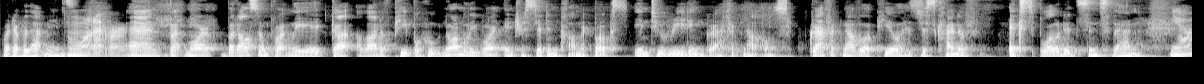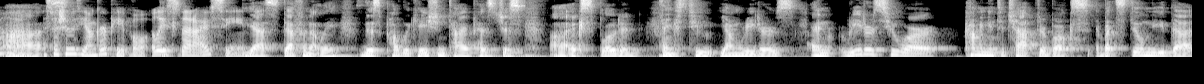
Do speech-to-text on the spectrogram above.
whatever that means. Whatever. And but more, but also importantly, it got a lot of people who normally weren't interested in comic books into reading graphic novels. Graphic novel appeal has just kind of exploded since then. yeah. uh, especially with younger people, at least that I've seen. Yes, definitely. This publication type has just uh, exploded thanks to young readers and readers who are coming into chapter books but still need that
